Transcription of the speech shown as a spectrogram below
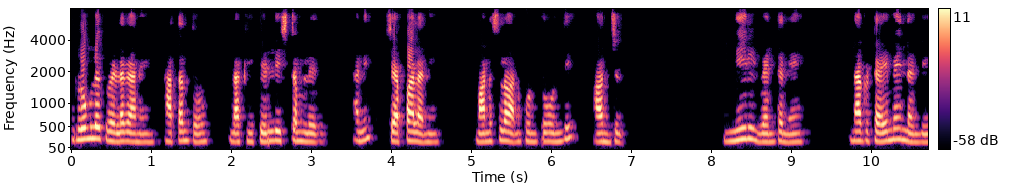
రూమ్లోకి వెళ్ళగానే అతనితో నాకు ఈ పెళ్ళి ఇష్టం లేదు అని చెప్పాలని మనసులో అనుకుంటూ ఉంది అర్జున్. నీల్ వెంటనే నాకు టైం అయిందండి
